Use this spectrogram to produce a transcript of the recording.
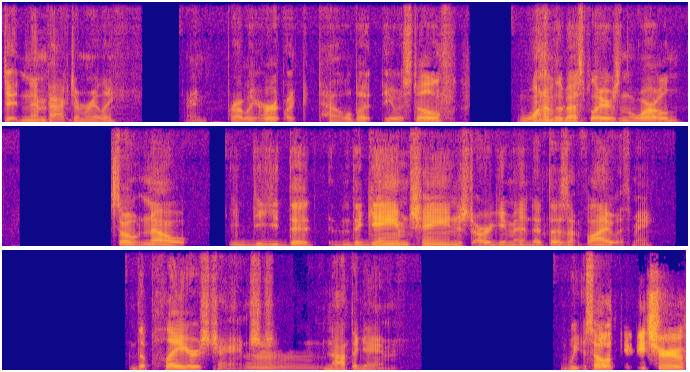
Didn't impact him really. I mean, probably hurt like hell, but he was still one of the best players in the world. So no, the the, the game changed argument that doesn't fly with me. The players changed, Mm, not the game. We so Both could be true.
